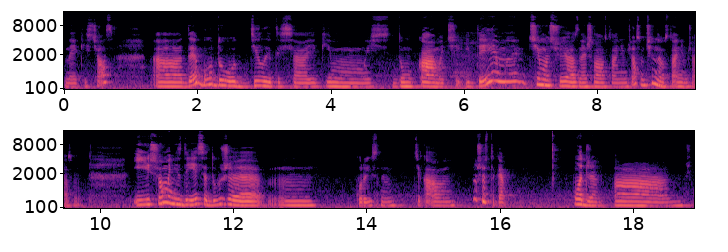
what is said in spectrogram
на якийсь час, е, де буду ділитися якимись думками чи ідеями, чимось, що я знайшла останнім часом, чи не останнім часом. І що мені здається дуже корисним, цікавим. Ну, щось таке. Отже, щоб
